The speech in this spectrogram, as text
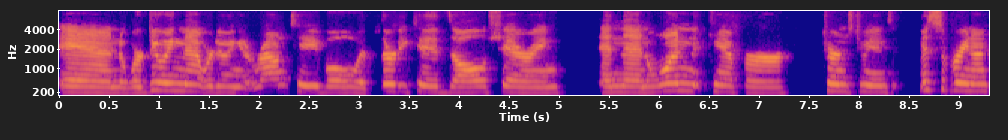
And we're doing that. We're doing it round table with 30 kids all sharing. And then one camper turns to me and Miss Sabrina,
